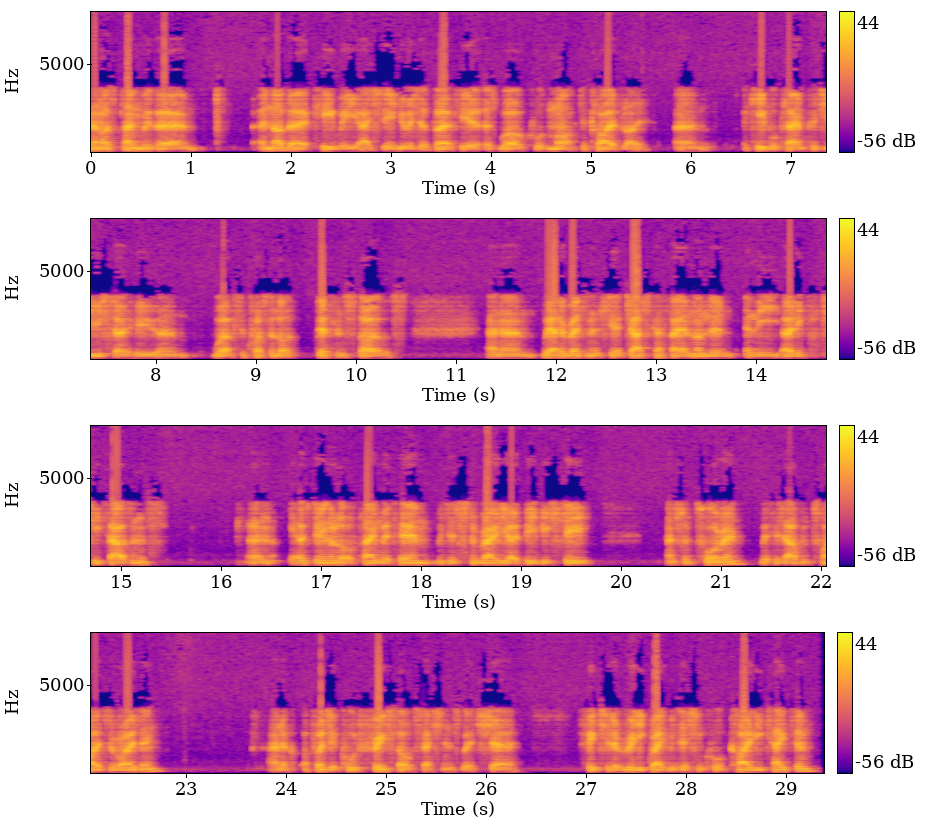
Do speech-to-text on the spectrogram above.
And then I was playing with um, another Kiwi actually who was at Berklee as well called Mark de Clive-Lowe, um, a keyboard player and producer who um, works across a lot of different styles. And um, we had a residency at Jazz Cafe in London in the early 2000s. And I was doing a lot of playing with him. We did some radio, BBC, and some touring with his album Tides Arising, and a, a project called Free Soul Sessions, which uh, featured a really great musician called Kaidi Tatham,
